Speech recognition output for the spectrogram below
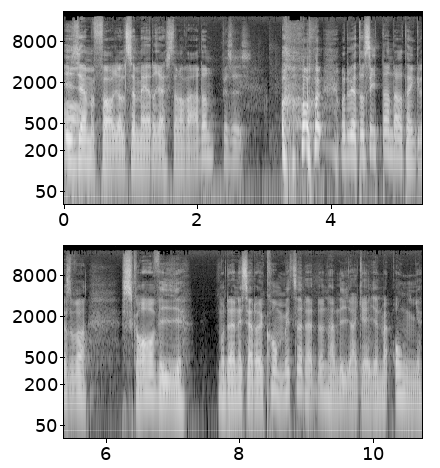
ja, i jämförelse med resten av världen. precis. Och, och du vet, då sitter han där och tänker så bara, ska vi modernisera? Det har ju kommit så där, den här nya grejen med ång,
